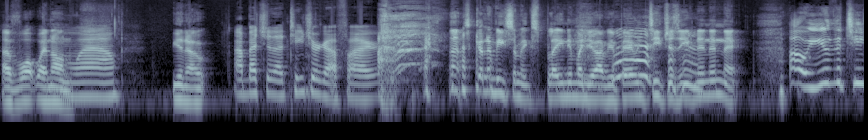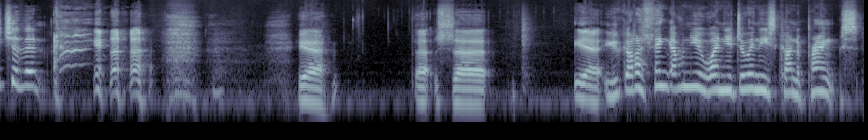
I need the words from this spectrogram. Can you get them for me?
of what went on. Wow. You know, I bet you that teacher got fired. that's going to be some explaining when you have your parent teachers evening, isn't it? Oh, are you the teacher that? yeah, that's uh, yeah. You've got to think, haven't you, when you're doing these kind of pranks?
